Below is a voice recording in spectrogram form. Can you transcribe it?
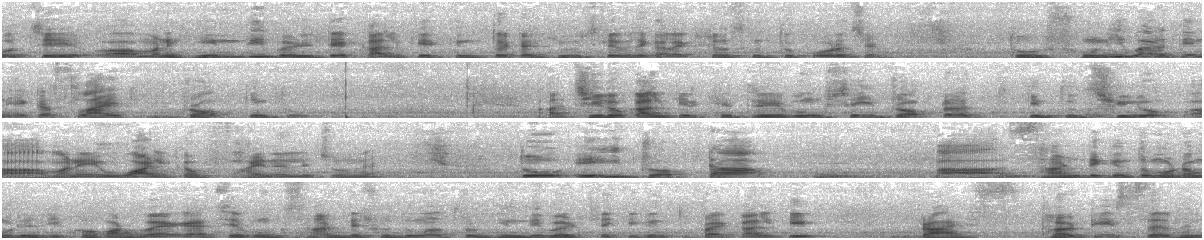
হচ্ছে মানে হিন্দি বেল্টে কালকের কিন্তু একটা হিউজ লেভেলে কালেকশনস কিন্তু করেছে। তো শনিবার দিন একটা স্লাইড ড্রপ কিন্তু ছিল কালকের ক্ষেত্রে এবং সেই ড্রপটা কিন্তু ছিল মানে ওয়ার্ল্ড কাপ ফাইনালের জন্য। তো এই ড্রপটা সানডে কিন্তু মোটামুটি রিকভার হয়ে গেছে এবং সানডে শুধুমাত্র হিন্দি বেল্ট থেকে কিন্তু প্রায় কালকে প্রায় থার্টি সেভেন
